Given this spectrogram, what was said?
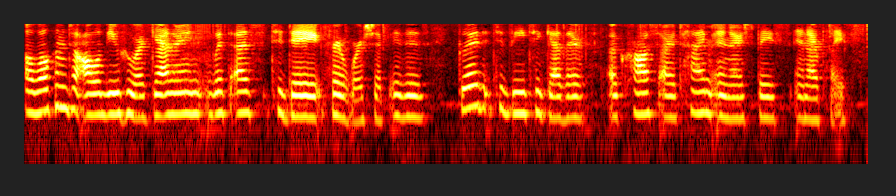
A welcome to all of you who are gathering with us today for worship. It is good to be together across our time and our space and our place.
